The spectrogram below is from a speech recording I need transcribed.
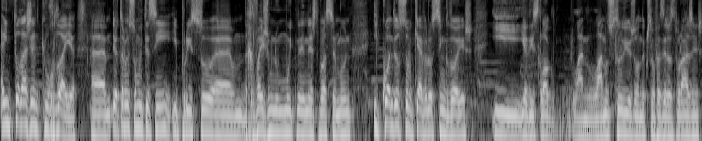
em toda a gente que o rodeia. Uh, eu também sou muito assim e por isso uh, revejo-me muito neste Buster Moon. E quando eu soube que ia haver o 5-2, e eu disse logo lá, lá nos estúdios onde eu costumo fazer as dobragens,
